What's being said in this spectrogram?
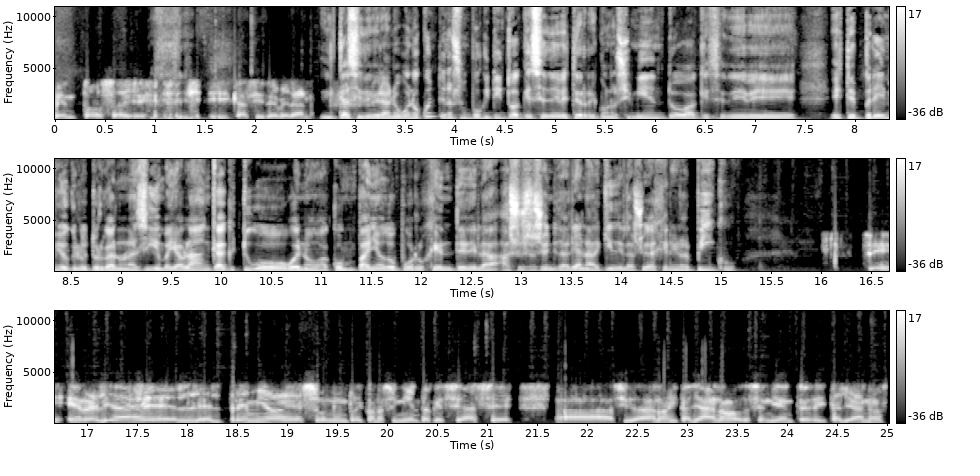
ventosa y, casi de verano. Y casi de verano. Bueno, cuéntenos un poquitito a qué se debe este reconocimiento, a qué se debe este premio que le otorgaron allí en Bahía Blanca, que estuvo, bueno, acompañado por gente de la Asociación Italiana aquí de la ciudad General Pico. Sí, en realidad el, premio es un reconocimiento que se hace a ciudadanos italianos o descendientes de italianos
